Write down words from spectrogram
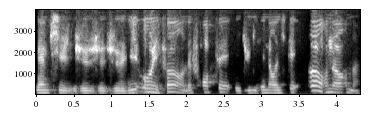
même si je, je, je lis haut et fort, le français est d'une générosité hors norme.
